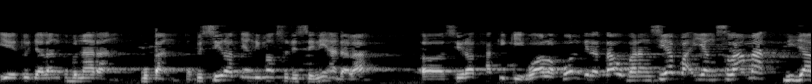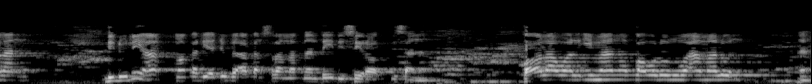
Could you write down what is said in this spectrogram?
yaitu jalan kebenaran. Bukan. Tapi sirot yang dimaksud di sini adalah uh, sirat hakiki. Walaupun kita tahu barang siapa yang selamat di jalan di dunia, maka dia juga akan selamat nanti di sirat di sana. Qala wal imanu qaulun wa amalun. Nah,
